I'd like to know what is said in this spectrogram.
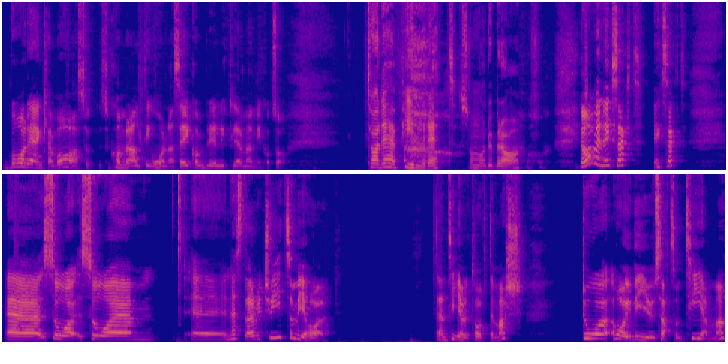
vad det än kan vara så, så kommer allting ordna sig, kommer bli lyckliga människor så. Ta det här pillret så mår du bra. Ja men exakt, exakt. Eh, så så ehm, eh, nästa retreat som vi har den 10-12 mars då har ju vi ju satt som tema,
